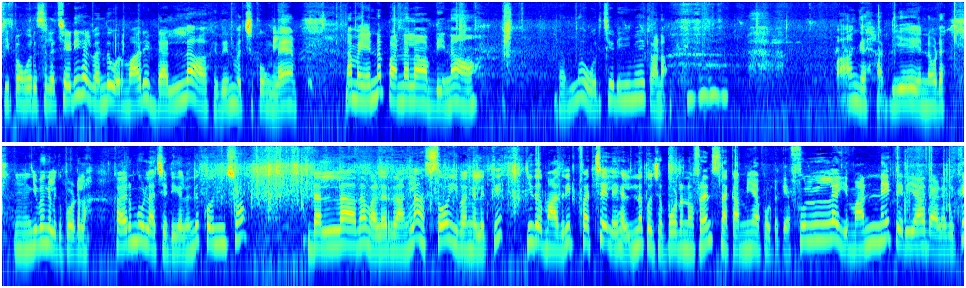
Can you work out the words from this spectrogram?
இப்போ ஒரு சில செடிகள் வந்து ஒரு மாதிரி டல்லாக ஆகுதுன்னு வச்சுக்கோங்களேன். நம்ம என்ன பண்ணலாம் அப்படின்னா டல்லாக ஒரு செடியுமே காணோம். வாங்க அப்படியே என்னோட இவங்களுக்கு போடலாம். கரும்புள்ளா செடிகள் வந்து கொஞ்சம் டல்லாக தான் வளர்கிறாங்களா ஸோ இவங்களுக்கு இந்த மாதிரி பச்சை இலைகள் இன்னும் கொஞ்சம் போடணும் ஃப்ரெண்ட்ஸ் நான் கம்மியாக போட்டிருக்கேன். ஃபுல்லாக மண்ணே தெரியாத அளவுக்கு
